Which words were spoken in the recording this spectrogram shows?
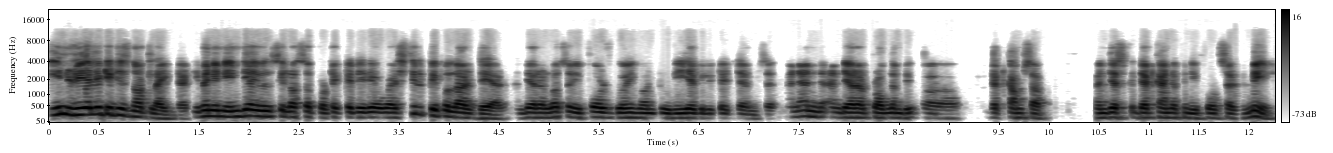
in reality, it is not like that. Even in India, you will see lots of protected area where still people are there, and there are lots of efforts going on to rehabilitate themselves, and and, and there are problems uh, that comes up when this, that kind of an efforts are made.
